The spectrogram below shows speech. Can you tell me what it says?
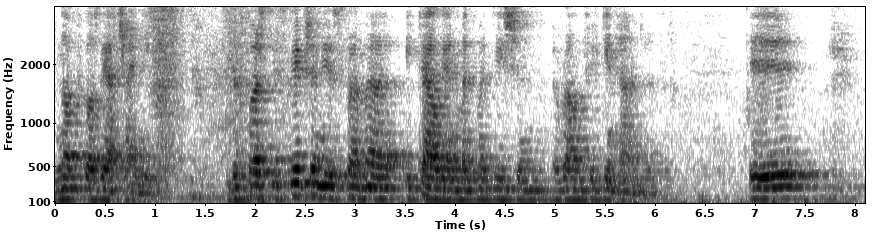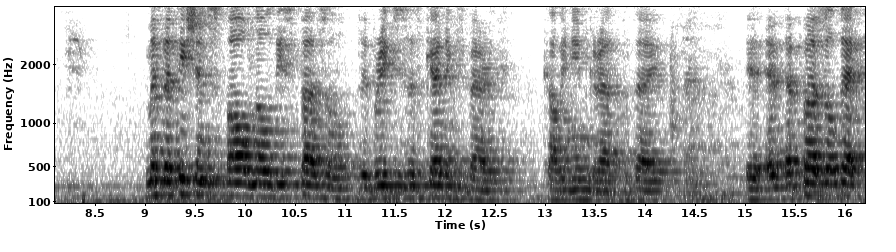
not because they are Chinese. The first description is from an Italian mathematician around 1500. Uh, mathematicians all know this puzzle, the bridges of Königsberg, Kaliningrad today, a, a, puzzle that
